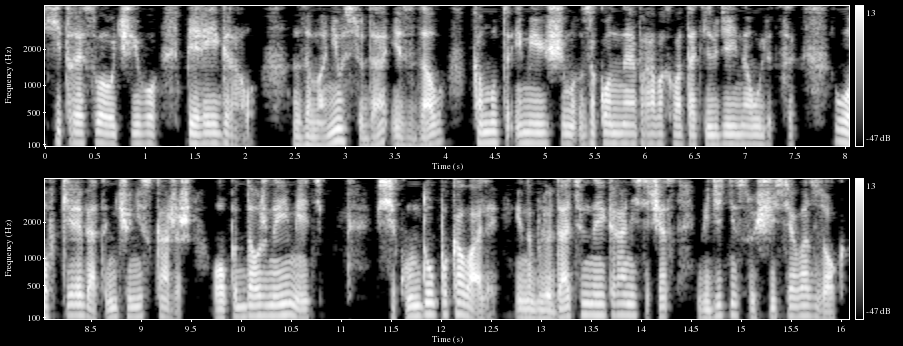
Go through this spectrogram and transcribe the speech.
хитрая сволочь, его переиграл? Заманил сюда и сдал кому-то, имеющему законное право хватать людей на улице. Ловкие ребята, ничего не скажешь, опыт должны иметь. В секунду упаковали, и наблюдатель на экране сейчас видит несущийся вазок.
